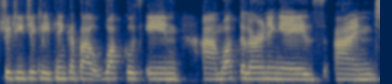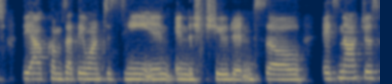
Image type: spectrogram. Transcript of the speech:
strategically think about what goes in, um, what the learning is, and the outcomes that they want to see in in the students. So it's not just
